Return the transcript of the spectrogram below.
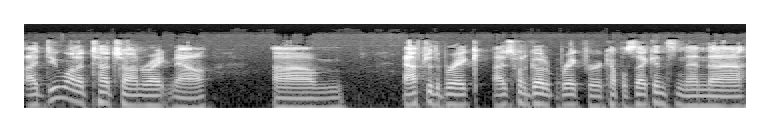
I do want to touch on right now. Um, after the break, I just want to go to break for a couple seconds, and then uh,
